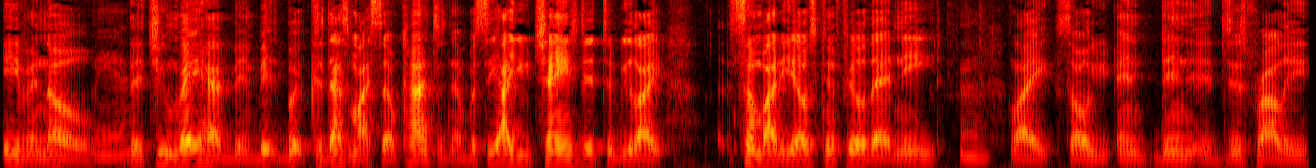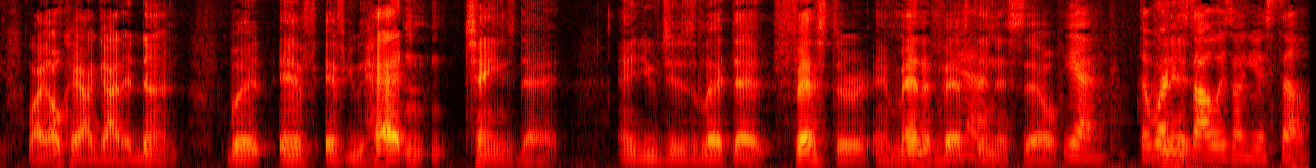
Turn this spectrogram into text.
Even though Yeah. that you may have been but because that's my subconscious now. But see how you changed it to be like somebody else can feel that need, mm. like so, you, and then it just probably like okay, I got it done. But if if you hadn't changed that and you just let that fester and manifest Yeah. in itself, Yeah, the work Then- is always on yourself.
